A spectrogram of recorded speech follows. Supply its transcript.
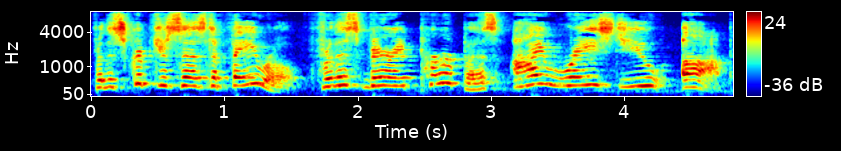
For the scripture says to Pharaoh, For this very purpose I raised you up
